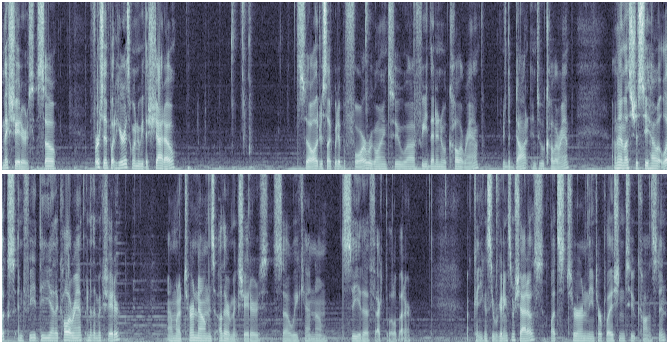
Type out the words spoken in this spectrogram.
mix shaders. So the First input here is going to be the shadow. So just like we did before, we're going to uh, feed that into a color ramp. Feed the dot into a color ramp. And then let's just see how it looks and feed the, uh, the color ramp into the mix shader. I'm going to turn down these other mix shaders so we can um, see the effect a little better. Okay, you can see we're getting some shadows. Let's turn the interpolation to constant.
